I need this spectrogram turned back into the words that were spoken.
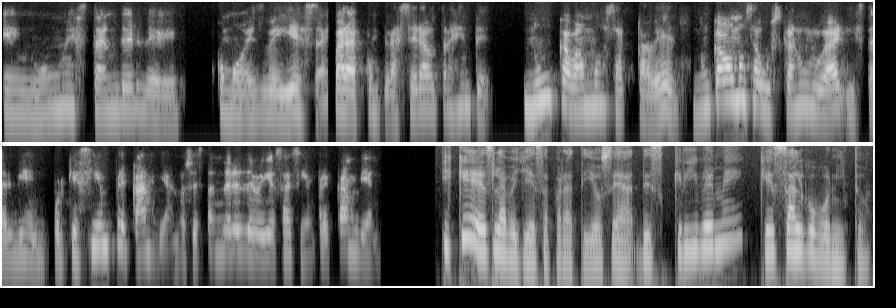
en un estándar de como es belleza para complacer a otra gente. Nunca vamos a caber, nunca vamos a buscar un lugar y estar bien, porque siempre cambian, los estándares de belleza siempre cambian. ¿Y qué es la belleza para ti? O sea, descríbeme qué es algo bonito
